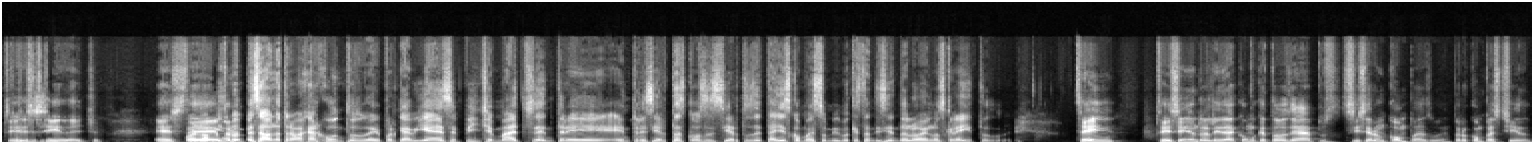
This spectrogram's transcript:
sí, sí, sí, de hecho. Este, pues lo mismo empezaron a trabajar juntos, güey, porque había ese pinche match entre, entre ciertas cosas, ciertos detalles, como eso mismo que están diciendo lo de los créditos, güey. Sí, sí, sí, en realidad como que todos ya pues, se hicieron compas, güey, pero compas chido.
